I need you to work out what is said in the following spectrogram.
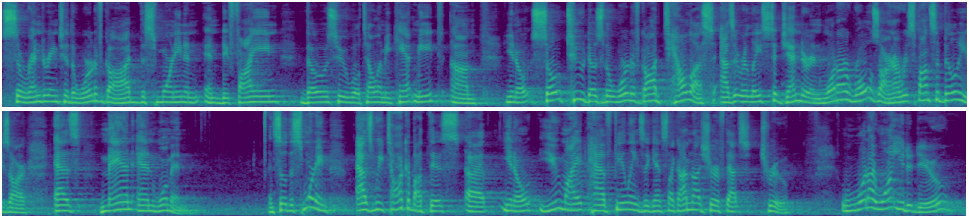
surrendering to the Word of God this morning and, and defying those who will tell him he can't meet, um, you know, so too does the Word of God tell us as it relates to gender and what our roles are and our responsibilities are as man and woman. And so this morning, as we talk about this, uh, you know, you might have feelings against, like, I'm not sure if that's true. What I want you to do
